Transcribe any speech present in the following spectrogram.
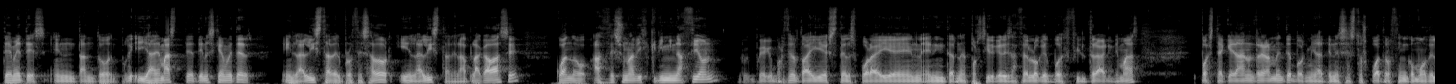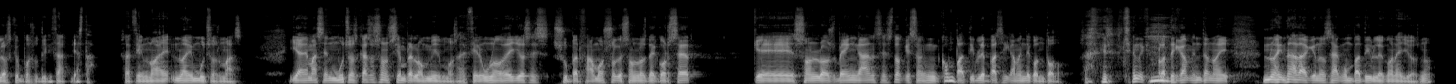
te metes en tanto. Y además te tienes que meter en la lista del procesador y en la lista de la placa base. Cuando haces una discriminación, porque por cierto hay Excels por ahí en, internet por si queréis hacerlo, que puedes filtrar y demás, pues te quedan realmente, pues mira, tienes estos cuatro o cinco modelos que puedes utilizar, ya está. Es decir, no hay, no hay muchos más. Y además en muchos casos son siempre los mismos. Es decir, uno de ellos es súper famoso, que son los de Corsair, que son los Vengans, esto que son compatibles básicamente con todo. O sea, es que prácticamente no hay, no hay nada que no sea compatible con ellos, ¿no?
